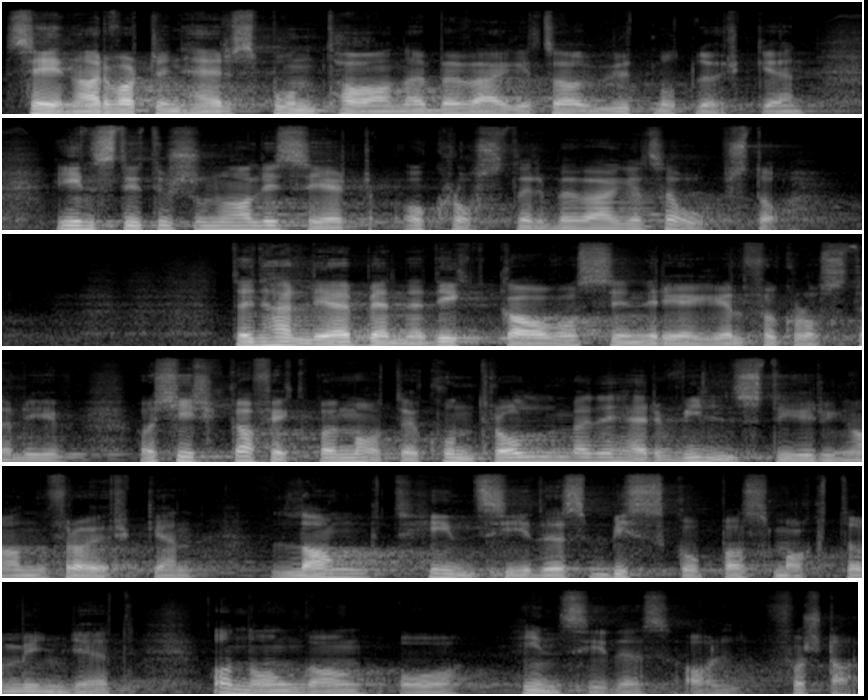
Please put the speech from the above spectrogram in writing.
Senere ble denne spontane bevegelsen ut mot ørkenen institusjonalisert og klosterbevegelsen oppstå. Den hellige Benedikt gav oss sin regel for klosterliv, og kirka fikk på en måte kontroll med de her villstyringene fra ørken, langt hinsides biskopers makt og myndighet, og noen gang òg hinsides all forstand.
